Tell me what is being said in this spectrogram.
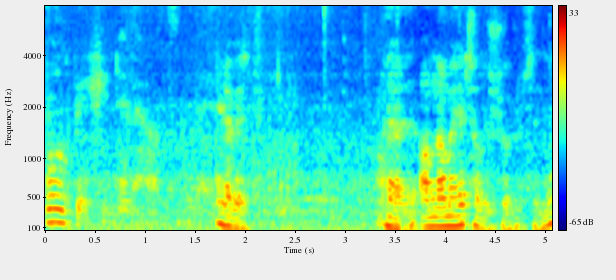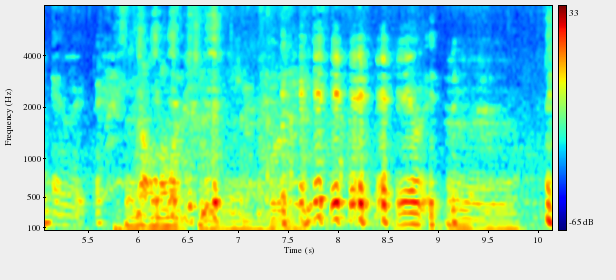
Full peşinde ve altında. Evet. Ee, anlamaya çalışıyoruz seni. Evet. Seni anlamak için e, buradayız. evet. Ee,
